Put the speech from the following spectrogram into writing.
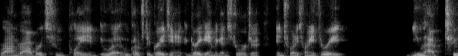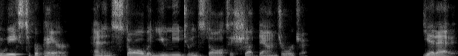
Ron Roberts, who played, who uh, who coached a great game, great game against Georgia in 2023, you have two weeks to prepare and install what you need to install to shut down Georgia get at it.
